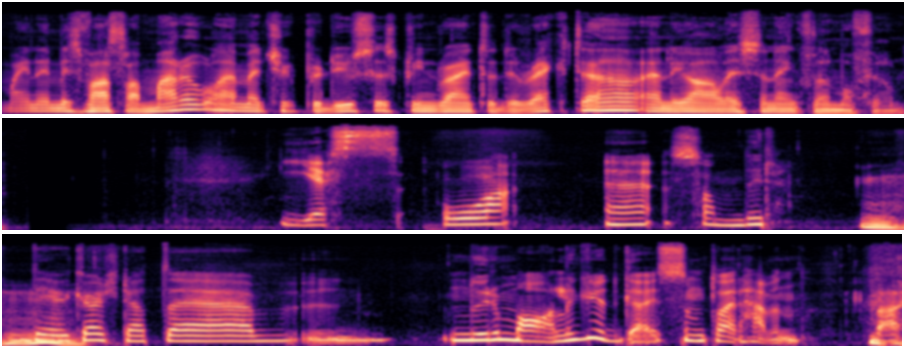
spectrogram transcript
My name is Václav Marul. I'm a Czech producer, screenwriter, director, and you are listening Film or Film. Yes. Og uh, Sander. Mhm. Det er jo ikke alltid at det er normale good guys som tar hevn. Nei.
